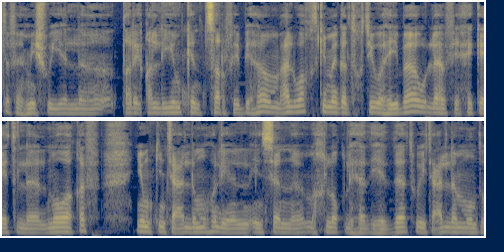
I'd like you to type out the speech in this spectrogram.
تفهمي شوية الطريقة اللي يمكن تصرفي بها. ومع الوقت كما قالت أختي وهبه ولا في حكاية المواقف يمكن تعلمه لأن الإنسان مخلوق لهذه الذات ويتعلم منذ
